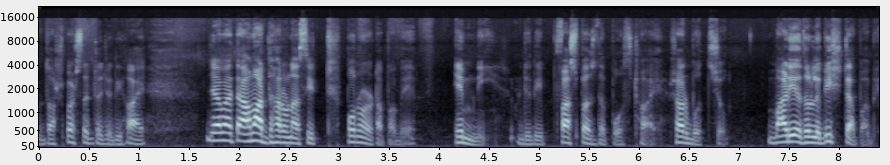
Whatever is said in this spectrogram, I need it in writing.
দশ পার্সেন্টও যদি হয়, জামায়াতে আমার ধারণা সিট পনেরোটা পাবে। এমনি, যদি ফার্স্ট পাস দ্য পোস্ট হয়, সর্বোচ্চ। বাড়িয়ে ধরলে বিশটা পাবে।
